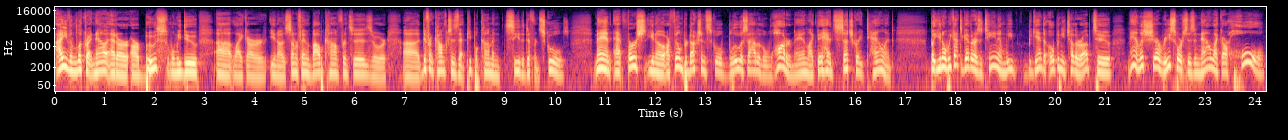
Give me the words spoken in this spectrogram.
I even look right now at our, our booths when we do uh, like our, you know, Summer Family Bible conferences or uh, different conferences that people come and see the different schools man, at first, you know, our film production school blew us out of the water, man. Like they had such great talent. But, you know, we got together as a team and we began to open each other up to, man, let's share resources. And now, like our whole,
